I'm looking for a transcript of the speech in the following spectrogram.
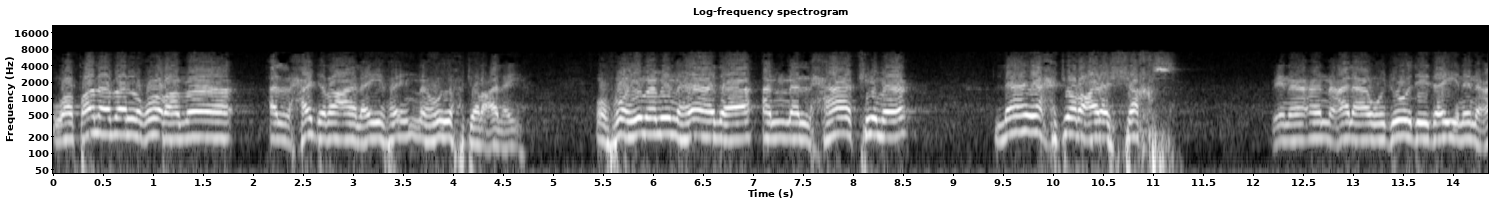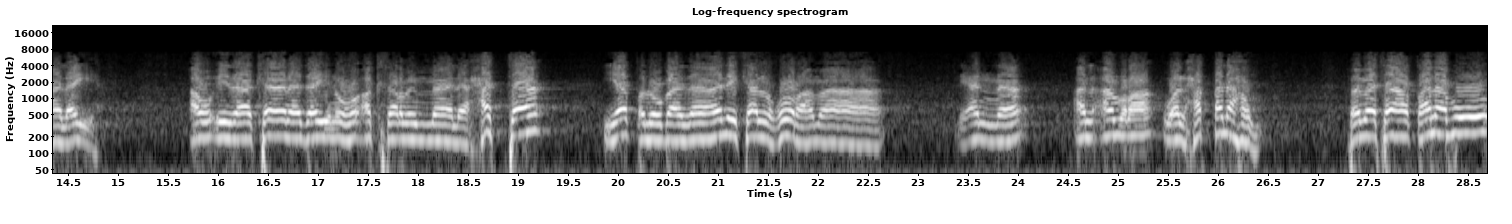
وطلب الغرماء الحجر عليه فإنه يحجر عليه. وفهم من هذا أن الحاكم لا يحجر على الشخص بناء على وجود دين عليه أو إذا كان دينه أكثر من ماله حتى يطلب ذلك الغرماء لأن الأمر والحق لهم. فمتى طلبوا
